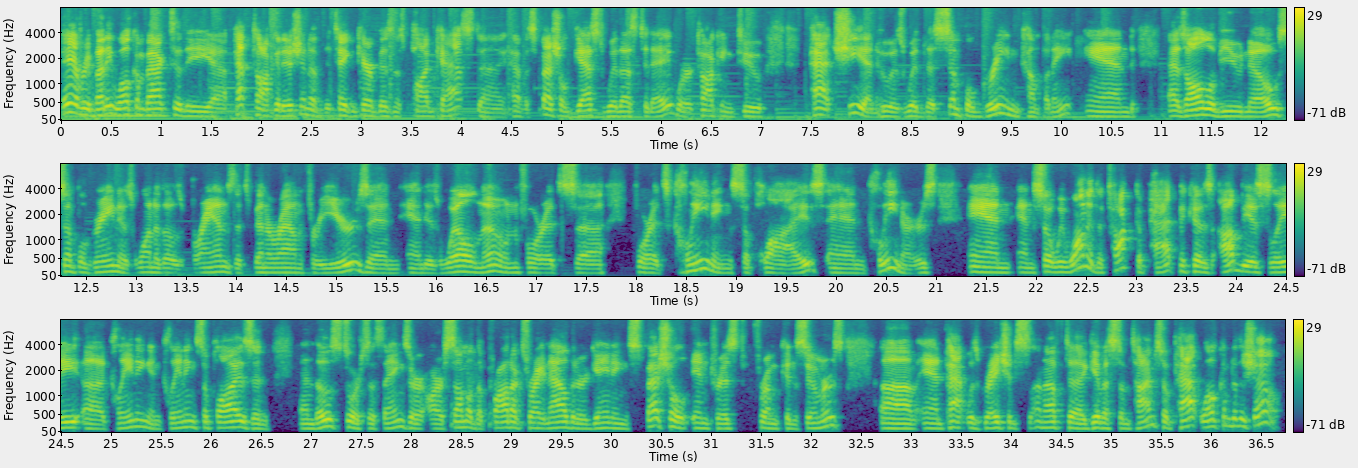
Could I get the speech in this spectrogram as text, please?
Hey, everybody, welcome back to the uh, Pep Talk edition of the Taking Care of Business podcast. I have a special guest with us today. We're talking to Pat Sheehan, who is with the Simple Green Company. And as all of you know, Simple Green is one of those brands that's been around for years and, and is well known for its, uh, for its cleaning supplies and cleaners. And, and so we wanted to talk to Pat because obviously uh, cleaning and cleaning supplies and, and those sorts of things are, are some of the products right now that are getting gaining special interest from consumers. Um, and Pat was gracious enough to give us some time. So, Pat, welcome to the show.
